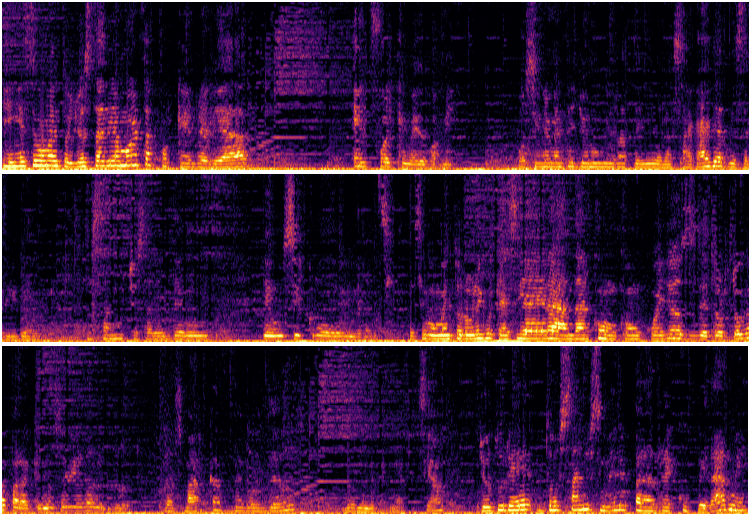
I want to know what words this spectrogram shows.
Y en ese momento yo estaría muerta porque en realidad él fue el que me dejó a mí. Posiblemente yo no hubiera tenido las agallas de salir de él. Cuesta mucho salir de un, de un círculo de violencia. En ese momento lo único que hacía era andar con, con cuellos de tortuga para que no se vieran las marcas de los dedos donde me tenía asfixiado. Yo duré dos años y medio para recuperarme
